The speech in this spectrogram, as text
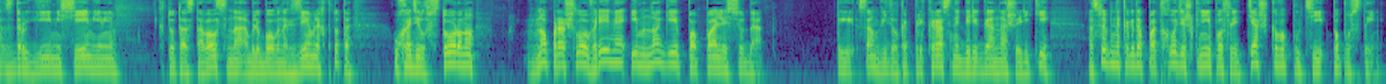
с другими семьями. Кто-то оставался на облюбованных землях, кто-то уходил в сторону, но прошло время, и многие попали сюда. Ты сам видел, как прекрасны берега нашей реки, особенно когда подходишь к ней после тяжкого пути по пустыне.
